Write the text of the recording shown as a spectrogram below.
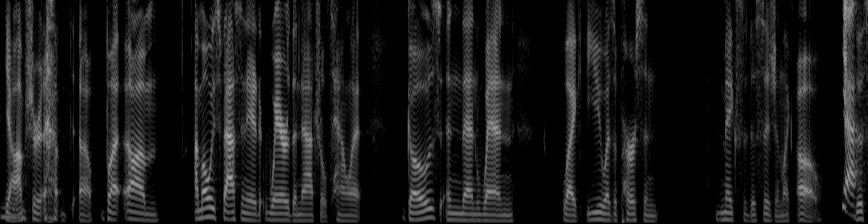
yeah i'm sure oh, but um i'm always fascinated where the natural talent goes and then when like you as a person makes the decision like oh yeah this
